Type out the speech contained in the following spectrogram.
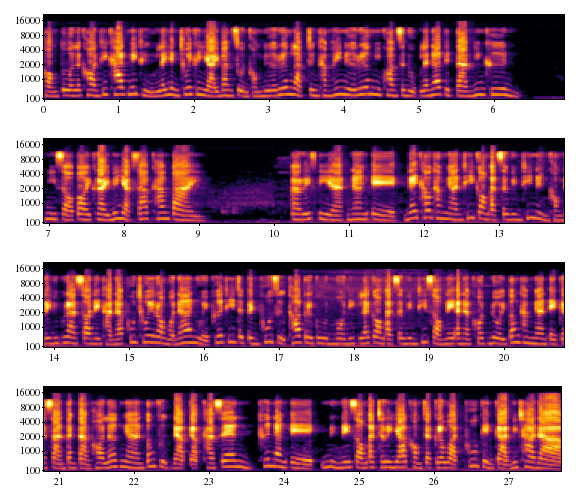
ของตัวละครที่คาดไม่ถึง และยังช่วยขยายบางส่วนของเนื้อเรื่องหลักจึงทำให้เนื้อเรื่องมีความสนุกและน่าติดตามยิ่งขึ้น มีสอปอยใครไม่อยากทราบข้ามไป อาริสเตีย นางเอก ได้เข้าทำงานที่กองอัศวินที่หนึ่งของดยุคราซอนในฐานะผู้ช่วยรองหัวหน้าหน่วยเพื่อที่จะเป็นผู้สืบทอดตระกูลโมนิกและกองอัศวินที่สองในอนาคตโดยต้องทำงานเอกสารต่างๆ พอเลิกงานต้องฝึกดาบกับคาเซนเพื่อนนางเอกหนึ่งในสองอัจฉริยะของจักรวรรดิผู้เก่งกาจวิชาดาบ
